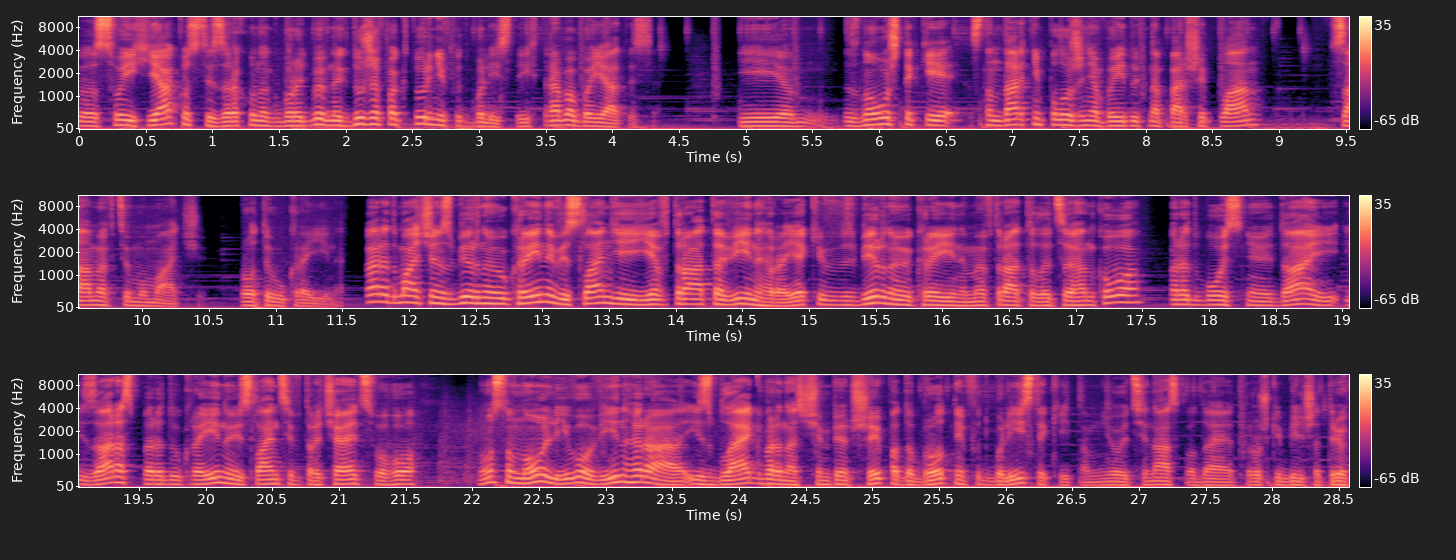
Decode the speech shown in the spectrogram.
е, своїх якостей, за рахунок боротьби, в них дуже фактурні футболісти, їх треба боятися. І знову ж таки, стандартні положення вийдуть на перший план саме в цьому матчі проти України. Перед матчем збірної України в Ісландії є втрата Вінгера. Як і в збірної України, ми втратили Циганкова перед Боснією, да, і, і зараз перед Україною ісландці втрачають свого ну, основного лівого Вінгера із Блекберна з чемпіоншипа, добротний футболіст, який там в нього ціна складає трошки більше 3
